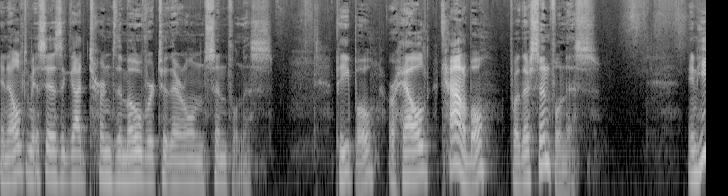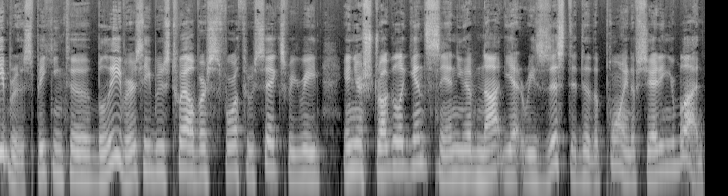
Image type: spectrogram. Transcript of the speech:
and ultimately it says that God turns them over to their own sinfulness. People are held accountable for their sinfulness. In Hebrews, speaking to believers, Hebrews 12, verses 4 through 6, we read, In your struggle against sin, you have not yet resisted to the point of shedding your blood.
